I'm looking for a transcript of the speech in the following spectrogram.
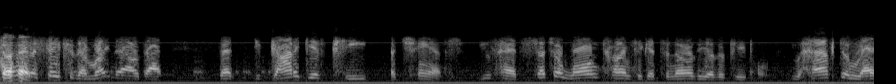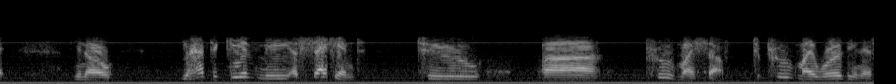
Go I want to say to them right now that that you got to give Pete a chance. You've had such a long time to get to know the other people. You have to let, you know, you have to give me a second to uh, prove myself, to prove my worthiness,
